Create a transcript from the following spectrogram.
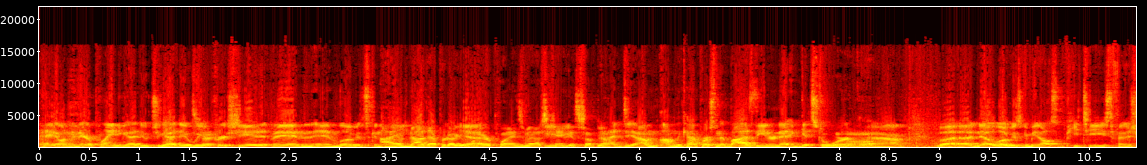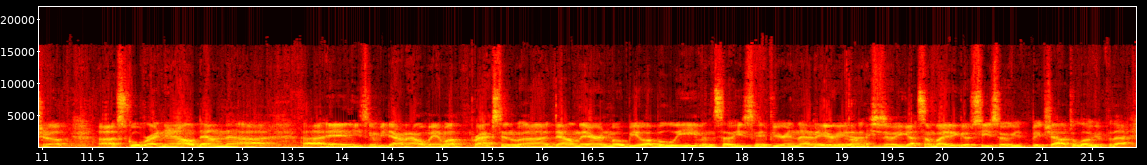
hey, on an airplane, you got to do what you got to do. We right. appreciate it, man. And, and Logan's going to. I am not that productive yeah. on airplanes, man. I just can't get stuff done. I am I'm the kind of person that buys the internet and gets to work. Oh. Um, but uh, no, Logan's gonna be an awesome PT. He's finishing up uh, school right now down, uh, uh and he's gonna be down in Alabama, practicing uh, down there in Mobile, I believe. And so he's if you're in that area, nice. you know, you got somebody to go see. So big shout out to Logan for that.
